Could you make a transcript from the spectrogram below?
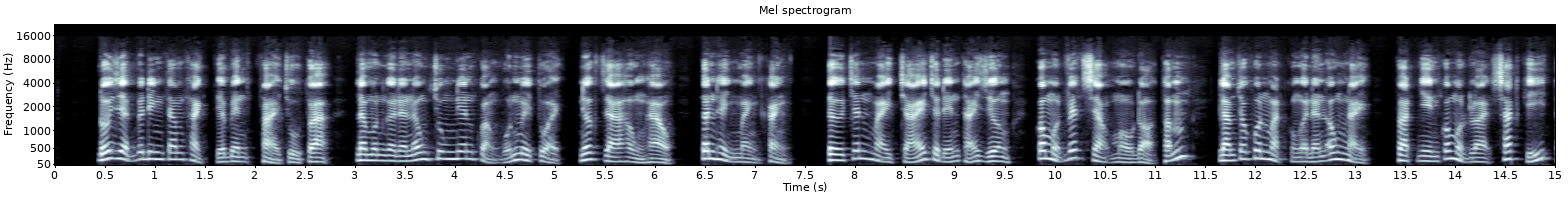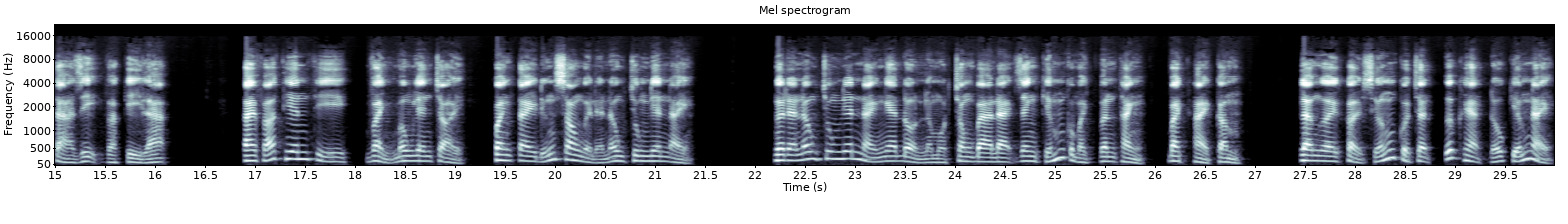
Đối diện với Đinh Tam Thạch phía bên phải chủ tọa là một người đàn ông trung niên khoảng 40 tuổi, nước da hồng hào, thân hình mảnh khảnh. Từ chân mày trái cho đến thái dương có một vết sẹo màu đỏ thẫm, làm cho khuôn mặt của người đàn ông này thoạt nhìn có một loại sát khí tà dị và kỳ lạ. Tài phá thiên thì vảnh mông lên trời, quanh tay đứng sau người đàn ông trung niên này. Người đàn ông trung niên này nghe đồn là một trong ba đại danh kiếm của Bạch Vân Thành, Bạch Hải Cầm, là người khởi xướng của trận ước hẹn đấu kiếm này.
